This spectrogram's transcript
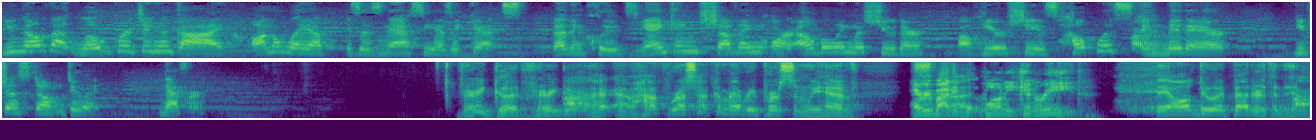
you know that low bridging a guy on a layup is as nasty as it gets. That includes yanking, shoving, or elbowing the shooter while he or she is helpless in midair. You just don't do it. Never. Very good. Very good. I, I, how, Russ, how come every person we have, Everybody Uh, but Tony can read. they all do it better than him?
